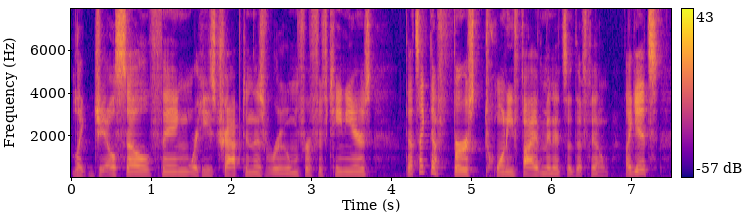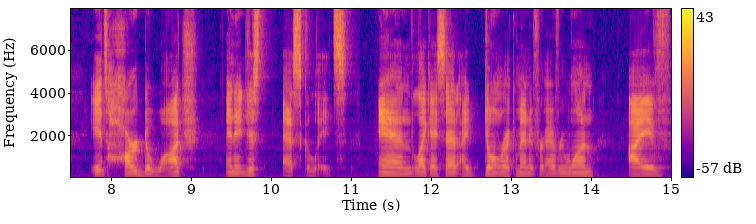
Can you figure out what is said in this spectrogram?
like jail cell thing where he's trapped in this room for 15 years. That's like the first 25 minutes of the film. Like it's it's hard to watch, and it just escalates. And like I said, I don't recommend it for everyone. I've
